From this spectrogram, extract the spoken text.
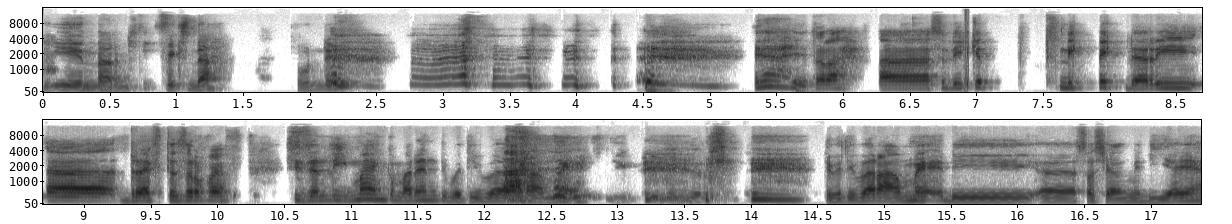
Iya ntar fix dah. Udah. ya, itulah eh, sedikit sneak peek dari eh, Drive to Survive season 5 yang kemarin tiba-tiba rame. tiba-tiba rame di eh, sosial media ya.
